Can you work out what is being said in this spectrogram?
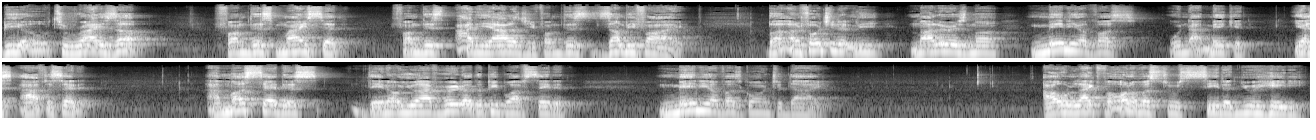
be to rise up from this mindset, from this ideology, from this zombified. But unfortunately, malheureusement, many of us will not make it. Yes, I have to say it. I must say this. You know, you have heard other people have said it. Many of us going to die. I would like for all of us to see the new Haiti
